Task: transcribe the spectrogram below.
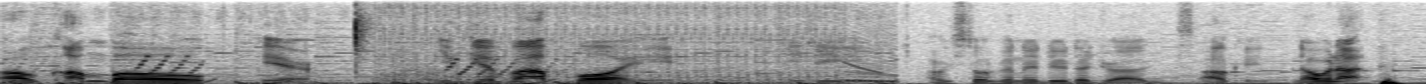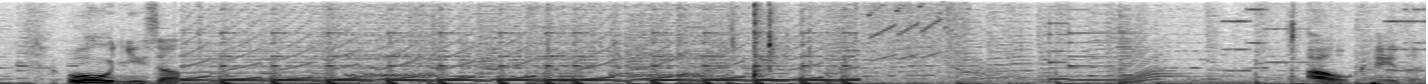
Oh, combo! Here. You give up, boy. GG. Are we still gonna do the drugs? Okay. No, we're not. Ooh, new zone. Oh, okay then.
